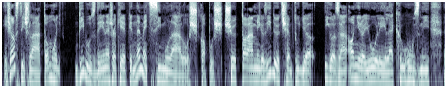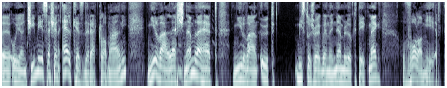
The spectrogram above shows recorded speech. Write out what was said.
és azt is látom, hogy Dibusz Dénes, aki egyébként nem egy szimulálós kapus, sőt, talán még az időt sem tudja igazán annyira jó lélek húzni ö, olyan csímészesen, elkezd reklamálni. Nyilván les nem lehet, nyilván őt biztos vagyok benne, hogy nem lökték meg, valamiért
